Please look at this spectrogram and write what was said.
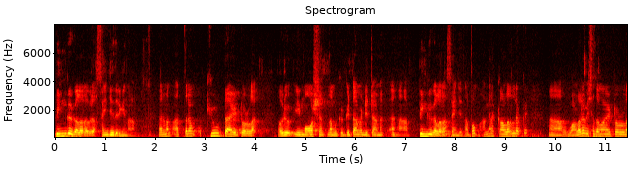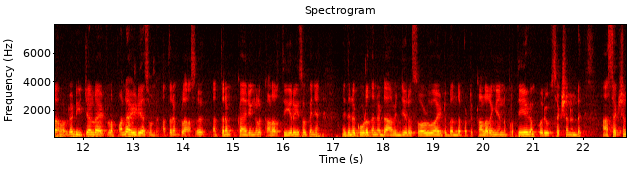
പിങ്ക് കളർ അവർ അസൈൻ ചെയ്തിരിക്കുന്നതാണ്. കാരണം അത്തരം ക്യൂട്ടായിട്ടുള്ള ഒരു ഇമോഷൻ നമുക്ക് കിട്ടാൻ വേണ്ടിയിട്ടാണ് പിങ്ക് കളർ അസൈൻ ചെയ്യുന്നത്. അപ്പം അങ്ങനെ കളറിലൊക്കെ വളരെ വിശദമായിട്ടുള്ള വളരെ ഡീറ്റെയിൽഡ് ആയിട്ടുള്ള പല ഐഡിയാസും ഉണ്ട്. അത്തരം ക്ലാസ് അത്തരം കാര്യങ്ങൾ കളർ തിയറീസൊക്കെ ഞാൻ ഇതിന്റെ കൂടെ തന്നെ ഡാവിഞ്ചി റിസോൾവുമായിട്ട് ബന്ധപ്പെട്ട് കളറിങ് എന്ന പ്രത്യേകം ഒരു സെക്ഷൻ ഉണ്ട്. ആ സെക്ഷൻ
